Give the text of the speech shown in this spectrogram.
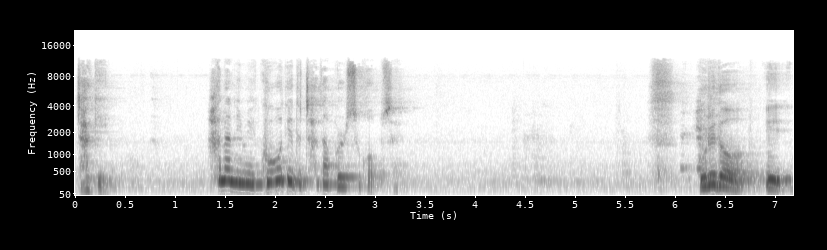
자기. 하나님이 그 어디도 찾아볼 수가 없어요. 우리도 이,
